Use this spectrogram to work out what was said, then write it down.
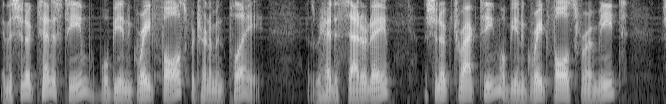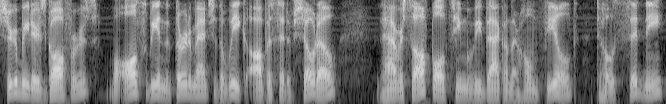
and the Chinook tennis team will be in Great Falls for tournament play. As we head to Saturday, the Chinook track team will be in Great Falls for a meet. The Sugarbeeters golfers will also be in the third match of the week opposite of Choteau. The Havre softball team will be back on their home field to host Sidney,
